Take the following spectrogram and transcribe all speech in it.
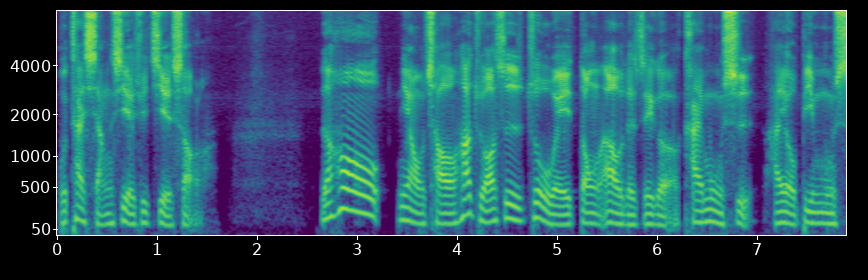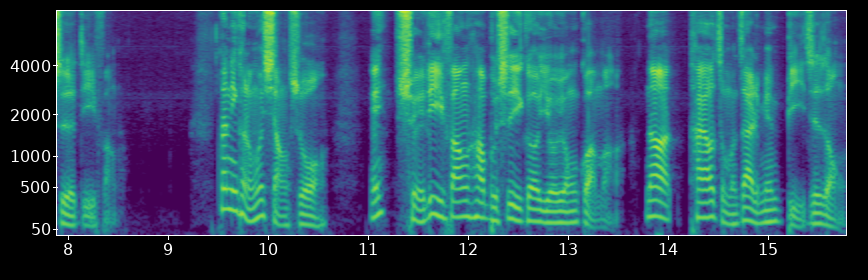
不太详细的去介绍了。然后鸟巢它主要是作为冬奥的这个开幕式还有闭幕式的地方。那你可能会想说，哎，水立方它不是一个游泳馆吗？那它要怎么在里面比这种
